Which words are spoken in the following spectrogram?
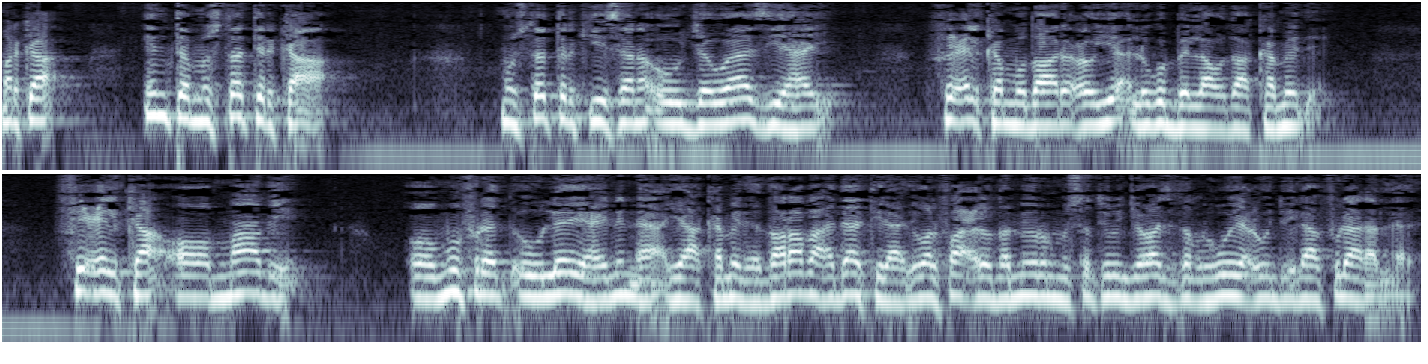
marka inta mustatirkaa mustatirkiisana uu jawaas yahay ficilka mudaarico ya lagu bilowdaa ka mid ficilka oo maadi oo mfrad uu leeyahay nin ayaa ka mid darba hadaa tirahdi wlfaacilu damiiru mustatiru jawaazi taqr huwa yacuudu ilaa fulan aad leedahay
